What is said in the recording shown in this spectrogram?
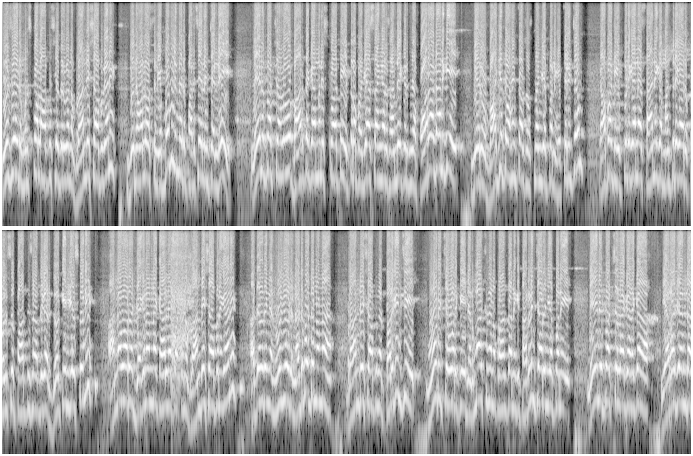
నూజివేడు మున్సిపల్ ఆఫీస్ ఎదురుగా ఉన్న బ్రాందీ షాప్ కానీ దీనివల్ల వస్తున్న ఇబ్బందులు మీరు పరిశీలించండి. లేని పక్షంలో భారత కమ్యూనిస్ట్ పార్టీ ఇతర ప్రజా సంఘాలు సమీకరించిన పోరాటానికి మీరు బాధ్యత వహించాల్సి వస్తుందని చెప్పని హెచ్చరించాం. కాబట్టి ఇప్పటికైనా స్థానిక మంత్రి గారు కొలుసు పార్థసారథి గారు జోక్యం చేసుకుని అన్నవరం జగనన్న కాలనీ పక్కన బ్రాందీ షాపును కానీ అదేవిధంగా నూజివేడు నడుబొడ్డునున్న బ్రాందీ షాపును తొలగించి ఊరి చివరికి నిర్మాణమైన ప్రాంతానికి తరలించాలని చెప్పని లేని పక్షంలో కనుక ఎర్రజెండా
